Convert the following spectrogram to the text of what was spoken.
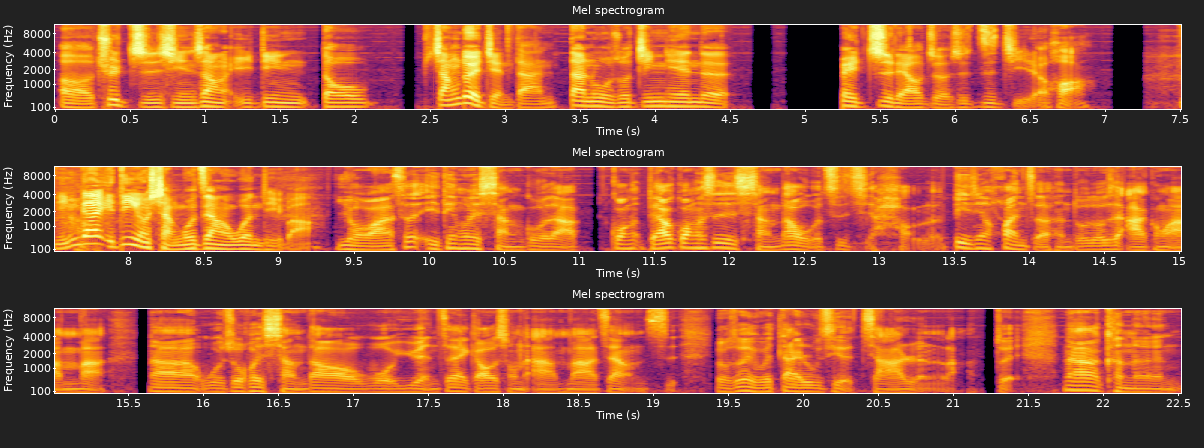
呃，去执行上一定都相对简单。但如果说今天的被治疗者是自己的话，你应该一定有想过这样的问题吧？有啊，这一定会想过的。啊。光不要光是想到我自己好了，毕竟患者很多都是阿公阿妈，那我就会想到我远在高雄的阿妈这样子，有时候也会带入自己的家人啦。对，那可能。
